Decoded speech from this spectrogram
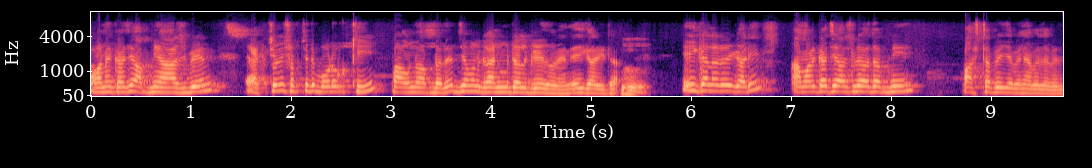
অনেক আছে। আপনি আসবেন। অ্যাকচুয়ালি সবচেয়ে বড় কি পাওনা আপনাদের? যেমন গান মেটাল গ্রে ধরেন এই গাড়িটা। এই কালারের গাড়ি আমার কাছে আসলে হয়তো আপনি পাঁচটা পেয়ে যাবেন অ্যাভেলেবেল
